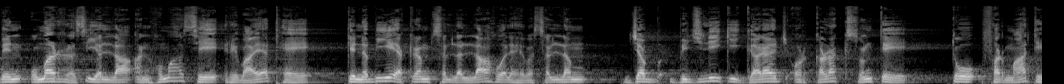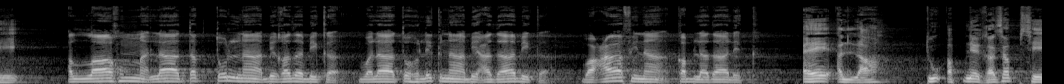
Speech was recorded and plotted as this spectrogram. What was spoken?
بن عمر رضی اللہ عنہما سے روایت ہے کہ نبی اکرم صلی اللہ علیہ وسلم جب بجلی کی گرج اور کڑک سنتے تو فرماتے اللہم لا تقتلنا بغضبک ولا تہلکنا بعذابک وعافنا قبل ذلك اے اللہ تو اپنے غضب سے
